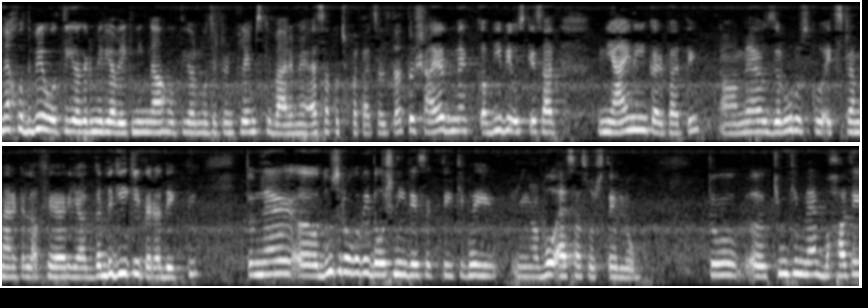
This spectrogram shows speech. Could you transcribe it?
मैं खुद भी होती अगर मेरी अवेकनिंग ना होती और मुझे ट्विन फ्लेम्स के बारे में ऐसा कुछ पता चलता तो शायद मैं कभी भी उसके साथ न्याय नहीं कर पाती। आ, मैं ज़रूर उसको एक्स्ट्रा मैरिटल अफेयर या गंदगी की तरह देखती। तो मैं दूसरों को भी दोष नहीं दे सकती कि भाई वो ऐसा सोचते हैं लोग। तो क्योंकि मैं बहुत ही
